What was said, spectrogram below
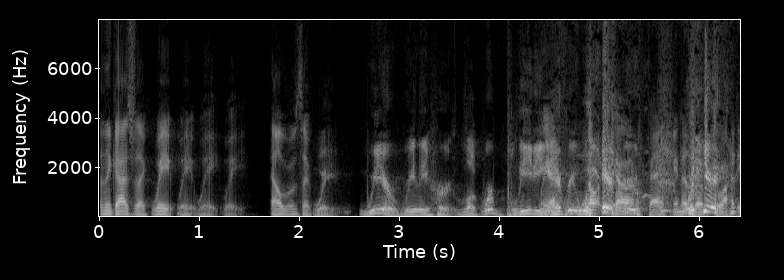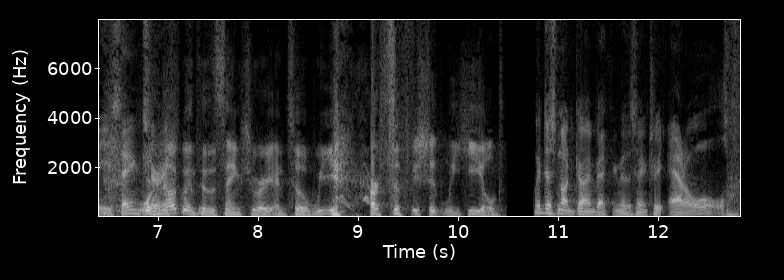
And the guys are like, "Wait, wait, wait, wait." Elvin was like, Wait, we are really hurt. Look, we're bleeding We everywhere. not going back into the bloody We're not going to the sanctuary until we are sufficiently healed. We're just not going back into the sanctuary at all.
